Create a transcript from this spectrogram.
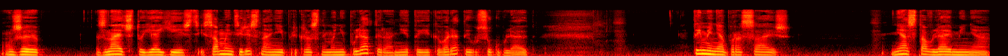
он же знает, что я есть. И самое интересное, они прекрасные манипуляторы. Они это и говорят, и усугубляют. Ты меня бросаешь не оставляй меня.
